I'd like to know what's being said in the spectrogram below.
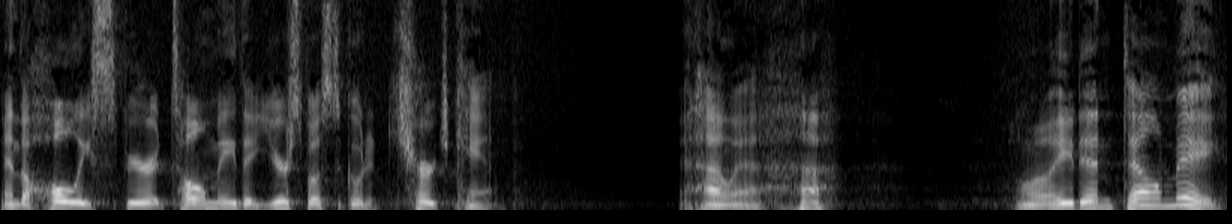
and the Holy Spirit told me that you're supposed to go to church camp. And I went, huh. Well, he didn't tell me.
